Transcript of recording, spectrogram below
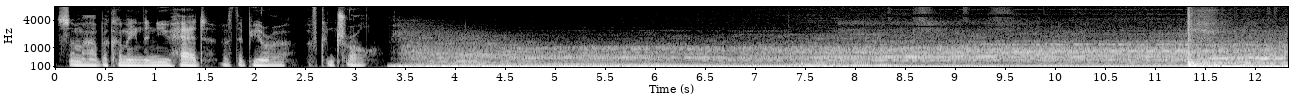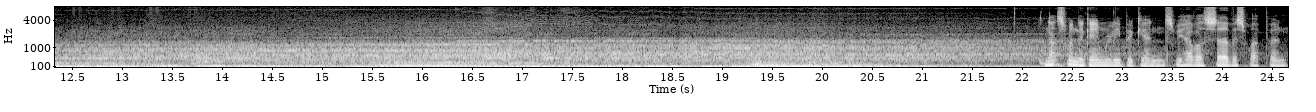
somehow becoming the new head of the Bureau of Control. That's when the game really begins. We have our service weapon,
